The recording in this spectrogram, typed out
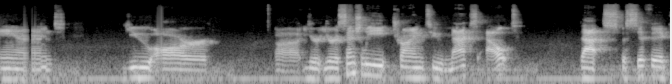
and you are uh, you're you're essentially trying to max out that specific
